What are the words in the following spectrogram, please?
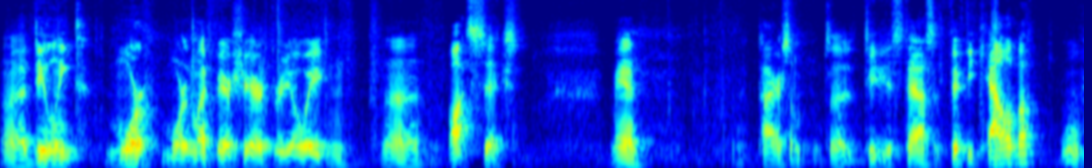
uh, delinked more more than my fair share of 308 and uh, aught six. Man, tiresome. It's a tedious task. At 50 caliber, ooh,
